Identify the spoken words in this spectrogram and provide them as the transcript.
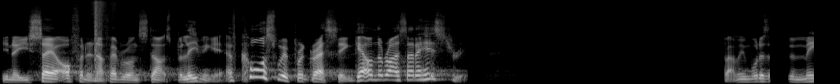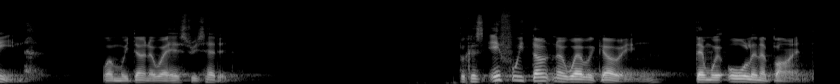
You know, you say it often enough, everyone starts believing it. Of course, we're progressing. Get on the right side of history. But I mean, what does that even mean when we don't know where history's headed? Because if we don't know where we're going, then we're all in a bind.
